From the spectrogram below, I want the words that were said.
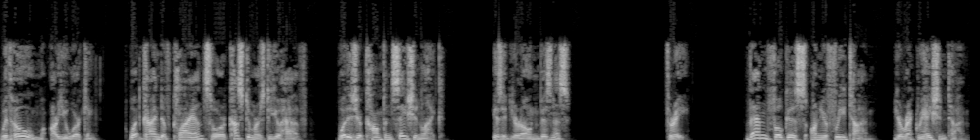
With whom are you working? What kind of clients or customers do you have? What is your compensation like? Is it your own business? 3. Then focus on your free time, your recreation time.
